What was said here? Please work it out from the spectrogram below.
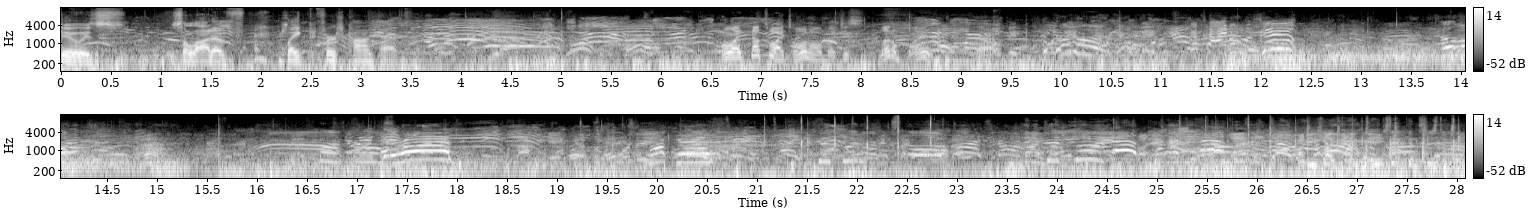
too is is a lot of play first contact. Yeah. Well, I, that's why I told him, like, just let him play. Get her off! Come on, girls! Good foot on it, Slow. Good foot! But he's like, he's inconsistent.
